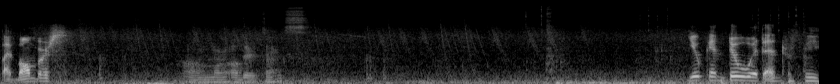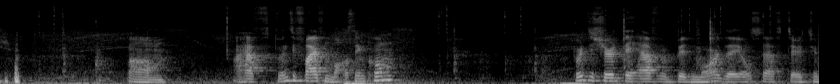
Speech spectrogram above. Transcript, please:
By bombers? Among other things. You can do it, Entropy. Um, I have 25 mass income. Pretty sure they have a bit more. They also have tier 2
